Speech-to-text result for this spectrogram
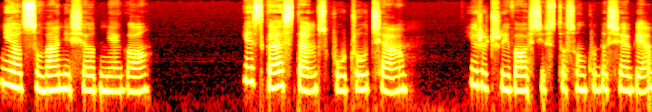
nie odsuwanie się od niego, jest gestem współczucia i życzliwości w stosunku do siebie.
